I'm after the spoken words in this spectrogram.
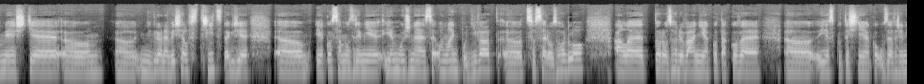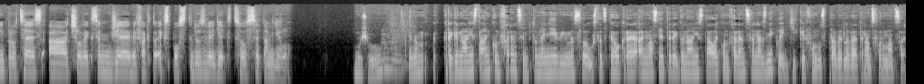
mi ještě Eh, nikdo nevyšel vstříc, takže eh, jako samozřejmě je možné se online podívat, eh, co se rozhodlo, ale to rozhodování jako takové je skutečně jako uzavřený proces a člověk se může de facto ex post dozvědět, co se tam dělo. Můžu? Mm-hmm. Jenom k regionální stálým konferencím. To není výmysl Ústeckého kraje, ani vlastně ty regionální stále konference nevznikly díky Fondu Spravedlivé transformace.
